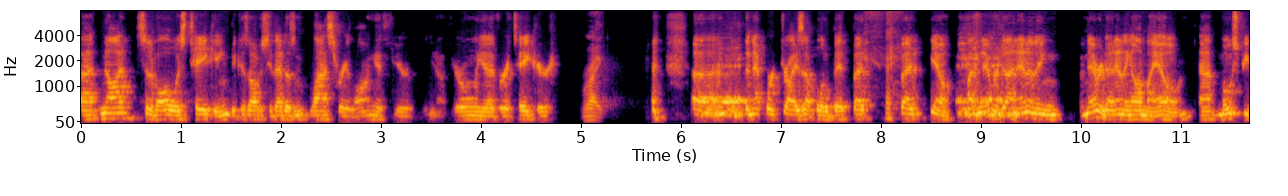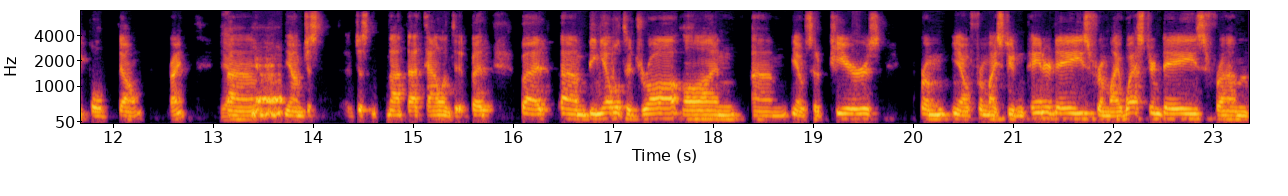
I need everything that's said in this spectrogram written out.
uh, not sort of always taking because obviously that doesn't last very long if you're you know if you're only ever a taker. Right. uh, the network dries up a little bit, but but you know I've never done anything. I've never done anything on my own. Uh, most people don't, right? Yeah. Um, you know I'm just just not that talented, but but um, being able to draw on um, you know sort of peers from you know from my student painter days, from my Western days, from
